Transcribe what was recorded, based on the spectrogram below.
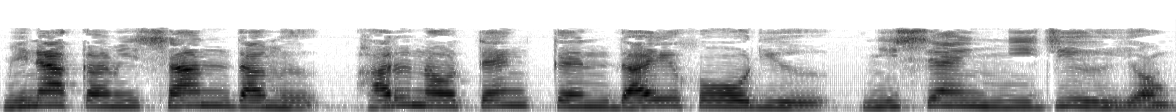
みなかみサンダム春の点検大放流2024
